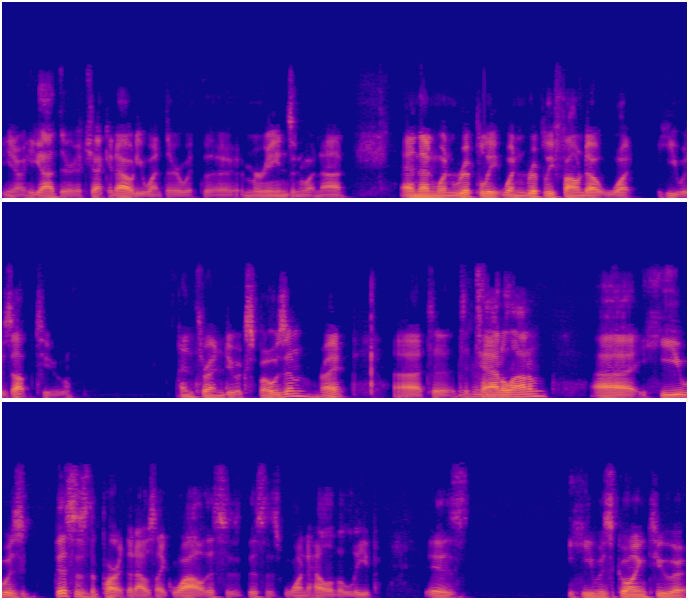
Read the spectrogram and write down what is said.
you know he got there to check it out he went there with the marines and whatnot and then when Ripley when Ripley found out what he was up to and threatened to expose him, right? Uh, to to Mhm. tattle on him, uh, he was this is the part that I was like, wow, this is this is one hell of a leap. Is he was going to uh,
